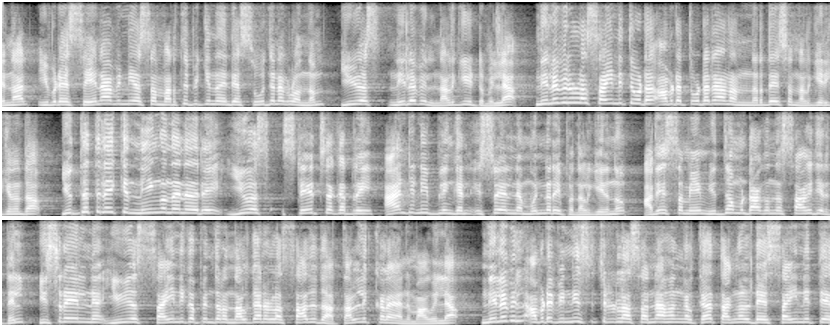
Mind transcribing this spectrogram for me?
എന്നാൽ ഇവിടെ സേനാവിന്യാസം വർദ്ധിപ്പിക്കുന്നതിന്റെ സൂചനകളൊന്നും യു എസ് നിലവിൽ നൽകിയിട്ടുമില്ല. നിലവിലുള്ള സൈന്യത്തോട് അവിടെ തുടരാനാണ് നിർദ്ദേശം നൽകിയിരിക്കുന്നത്. യുദ്ധത്തിലേക്ക് നീങ്ങുന്നതിനെതിരെ U S state secretary Antony Blinken ഇസ്രയേലിന് മുന്നറിയിപ്പ് നൽകിയിരുന്നു. അതേസമയം യുദ്ധമുണ്ടാകുന്ന സാഹചര്യത്തിൽ ഇസ്രയേലിന് യു എസ് സൈനിക പിന്തുണ നൽകാനുള്ള സാധ്യത തള്ളിക്കളയാനുമാവില്ല നിലവിൽ അവിടെ വിന്യസിച്ചിട്ടുള്ള സന്നാഹങ്ങൾക്ക് തങ്ങളുടെ സൈന്യത്തെ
